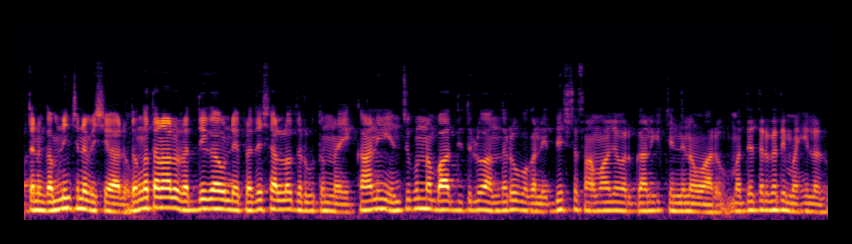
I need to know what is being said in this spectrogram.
అతను గమనించిన విషయాలు దొంగతనాలు రద్దీగా ఉండే ప్రదేశాల్లో జరుగుతున్నాయి కానీ ఎంచుకున్న బాధితులు అందరూ ఒక నిర్దిష్ట సమాజ వర్గానికి చెందినవారు మధ్యతరగతి మహిళలు.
